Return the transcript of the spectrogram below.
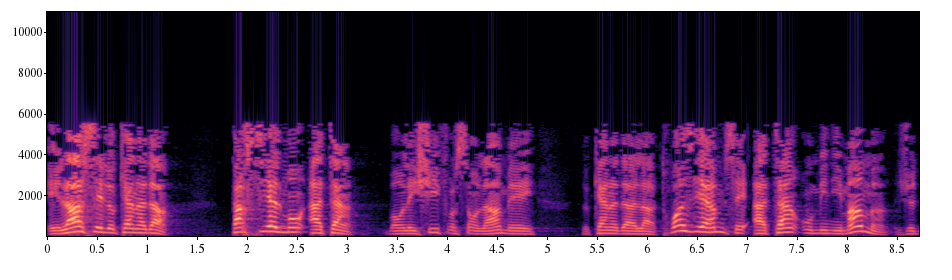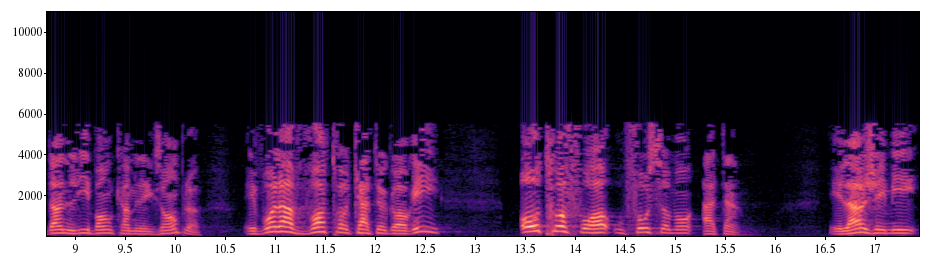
Et là, c'est le Canada, partiellement atteint. Bon, les chiffres sont là, mais le Canada est là. Troisième, c'est atteint au minimum. Je donne Liban comme exemple. Et voilà votre catégorie, autrefois ou faussement atteint. Et là, j'ai mis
